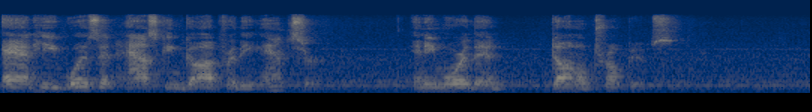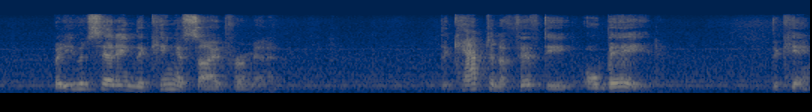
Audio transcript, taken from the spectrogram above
And he wasn't asking God for the answer any more than Donald Trump is. But even setting the king aside for a minute, the captain of 50 obeyed the king.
